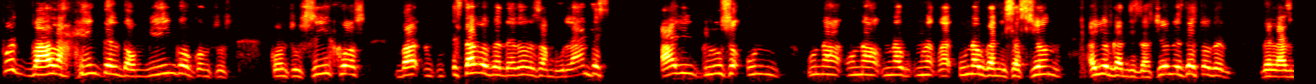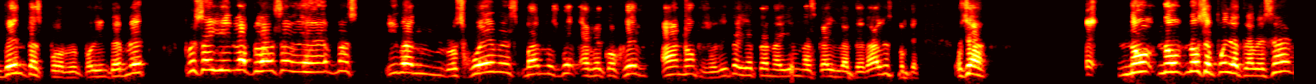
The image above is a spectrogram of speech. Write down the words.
pues va la gente el domingo con sus, con sus hijos, va, están los vendedores ambulantes, hay incluso un, una, una, una, una, organización, hay organizaciones de estos de, de las ventas por, por internet, pues ahí en la plaza de armas iban los jueves, van los jueves a recoger, ah, no, pues ahorita ya están ahí en unas calles laterales, porque, o sea, eh, no, no, no se puede atravesar,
